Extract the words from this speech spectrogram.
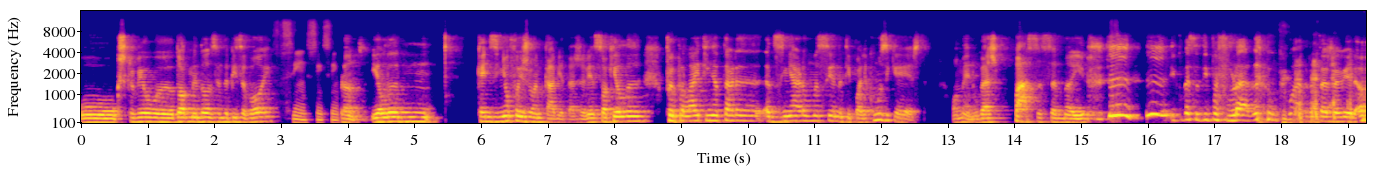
o que escreveu uh, Dog Mendonça and the Pizza Boy. Sim, sim, sim. Pronto, ele. Quem desenhou foi João Cábia, estás a ver? Só que ele foi para lá e tinha de estar a, a desenhar uma cena, tipo, olha, que música é esta? Oh, man, o gajo passa-se a meio e começa tipo a furar o quadro, estás a ver? Oh,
